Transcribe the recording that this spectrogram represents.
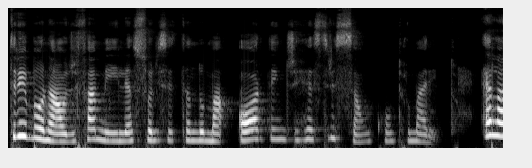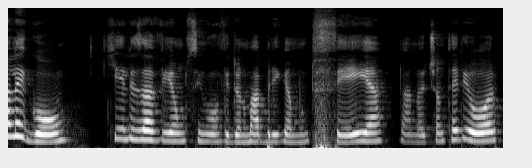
tribunal de família solicitando uma ordem de restrição contra o marido. Ela alegou que eles haviam se envolvido numa briga muito feia na noite anterior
